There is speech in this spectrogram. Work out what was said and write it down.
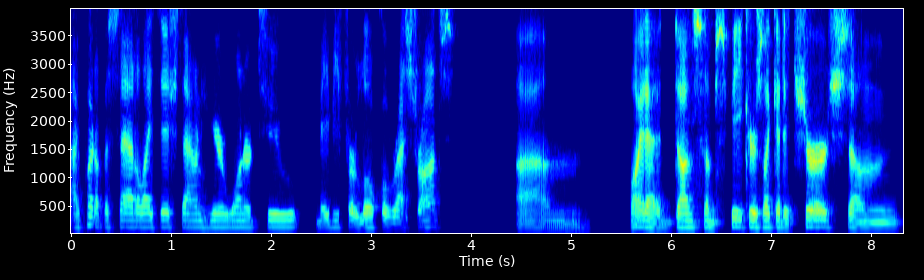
I put up a satellite dish down here, 1 or 2, maybe for local restaurants. Um, might have done some speakers, like, at a church, some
